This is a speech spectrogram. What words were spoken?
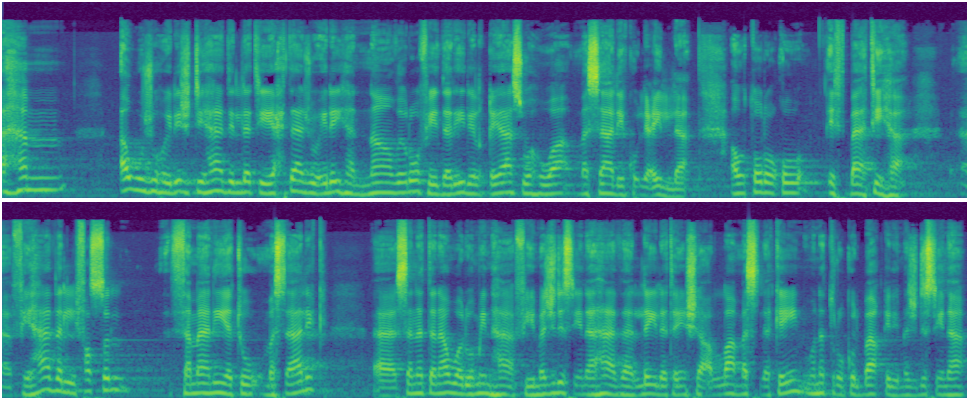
أهم أوجه الاجتهاد التي يحتاج إليها الناظر في دليل القياس وهو مسالك العلة أو طرق إثباتها. في هذا الفصل ثمانية مسالك آه، سنتناول منها في مجلسنا هذا الليلة إن شاء الله مسلكين ونترك الباقي لمجلسنا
